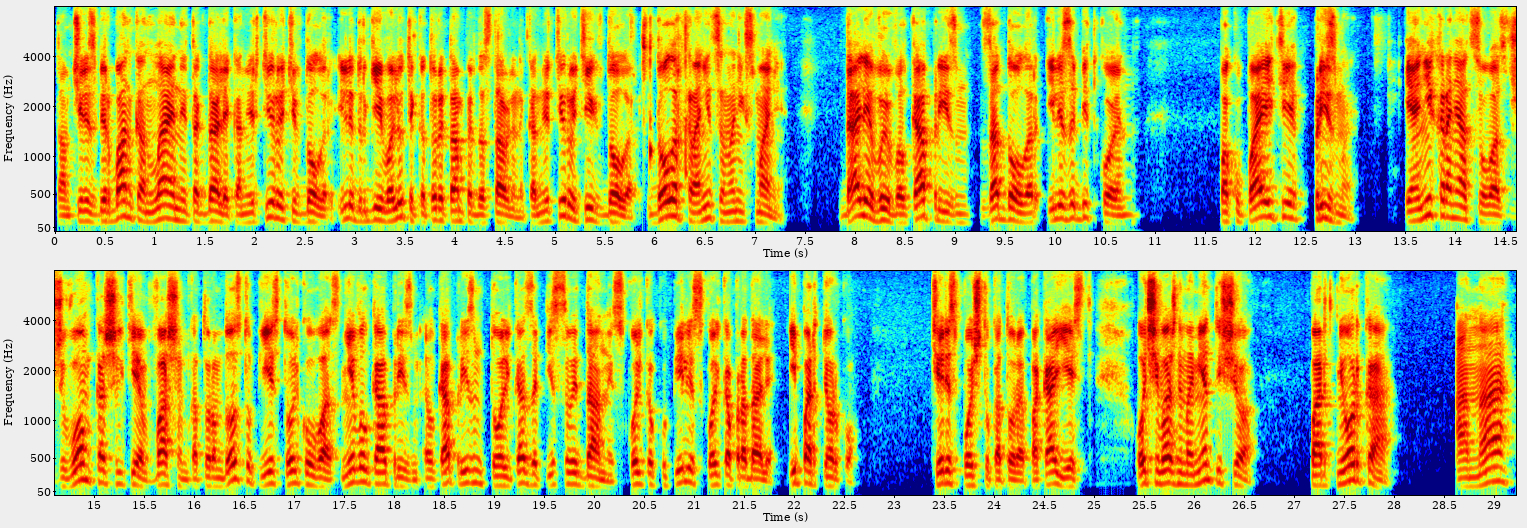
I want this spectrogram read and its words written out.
там через Сбербанк, онлайн и так далее, конвертируете в доллар или другие валюты, которые там предоставлены, конвертируете их в доллар. И доллар хранится на Nix. Далее вы в ЛК призм за доллар или за биткоин покупаете призмы. И они хранятся у вас в живом кошельке, в вашем, котором доступ есть только у вас, не в ЛК Призм. ЛК Призм только записывает данные, сколько купили, сколько продали, и партнерку через почту, которая пока есть. Очень важный момент еще. Партнерка, она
